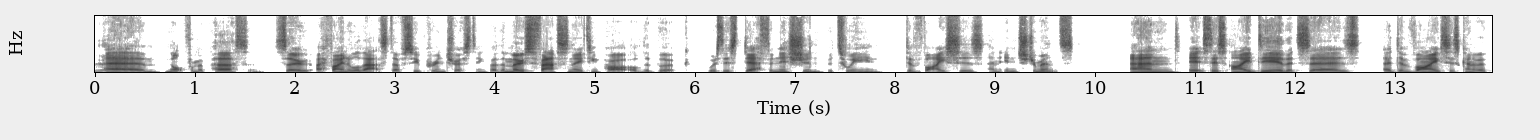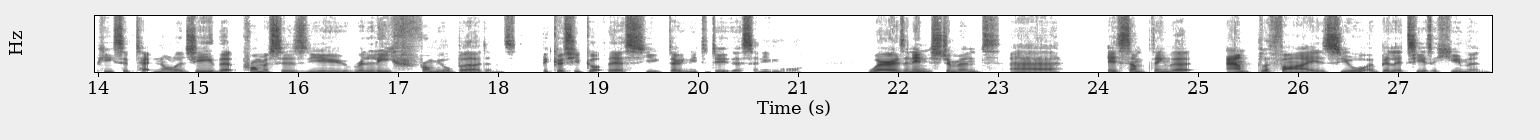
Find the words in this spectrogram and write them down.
yeah. um, not from a person. So I find all that stuff super interesting. But the most fascinating part of the book was this definition between devices and instruments. And it's this idea that says a device is kind of a piece of technology that promises you relief from your burdens because you've got this, you don't need to do this anymore. Whereas an instrument uh, is something that amplifies your ability as a human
